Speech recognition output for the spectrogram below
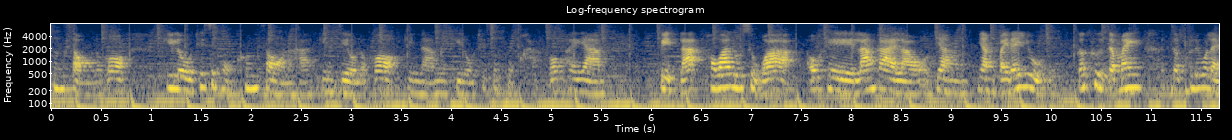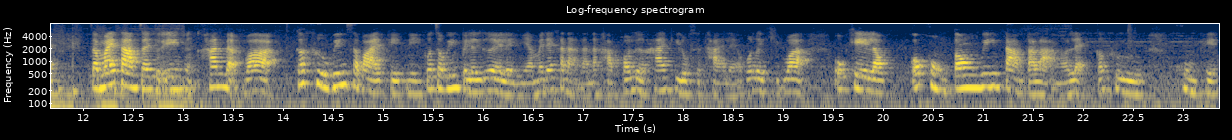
ครึ่งซองแล้วก็กิโลที่ 16 ครึ่งซองนะคะ กินเจลแล้วก็กินน้ำในกิโลที่ 16 ค่ะ ก็พยายามปิดละ เพราะว่ารู้สึกว่าโอเค ร่างกายเรายังยังไปได้อยู่ ก็คือจะไม่จะเขาเรียกว่าอะไร จะไม่ตามใจตัวเองถึงขั้นแบบว่าก็คือวิ่งสบายเพจนี้ก็จะวิ่งไปเรื่อยๆอะไรเงี้ยไม่ได้ขนาดนั้นนะคะเพราะเหลือ 5 กิโลสุดท้ายแล้วก็เลยคิดว่าโอเคเราก็คงต้องวิ่งตามตารางแล้วแหละก็คือคุมเพจ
